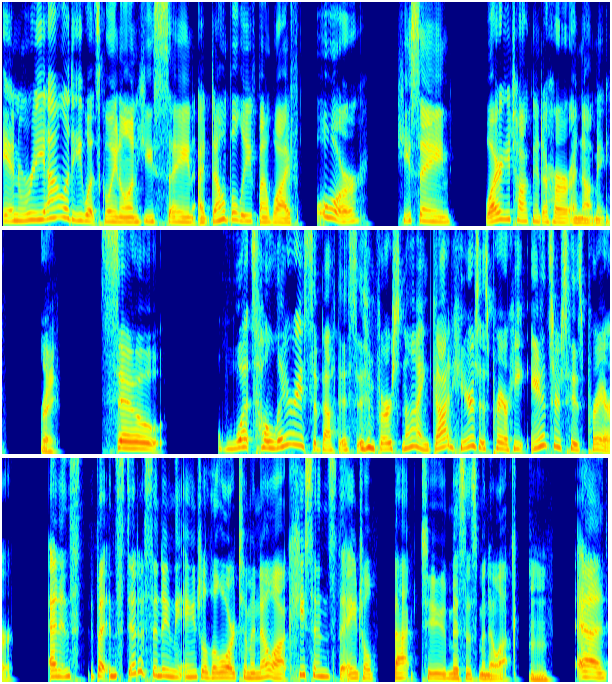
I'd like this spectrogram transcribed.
In reality, what's going on, he's saying, I don't believe my wife, or he's saying, Why are you talking to her and not me? Right. So, what's hilarious about this is in verse 9, God hears his prayer, he answers his prayer. And in, but instead of sending the angel of the Lord to Manoach, he sends the angel back to Mrs. Manoach. Mhm. And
